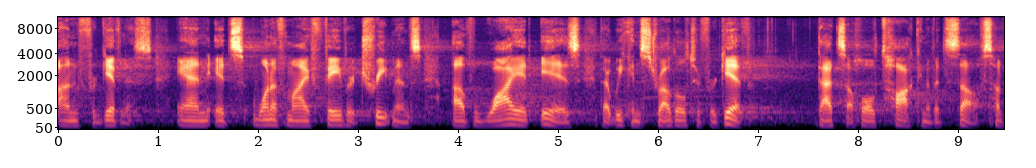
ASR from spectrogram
unforgiveness. And it's one of my favorite treatments of why it is that we can struggle to forgive that's a whole talk in of itself, so I'm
